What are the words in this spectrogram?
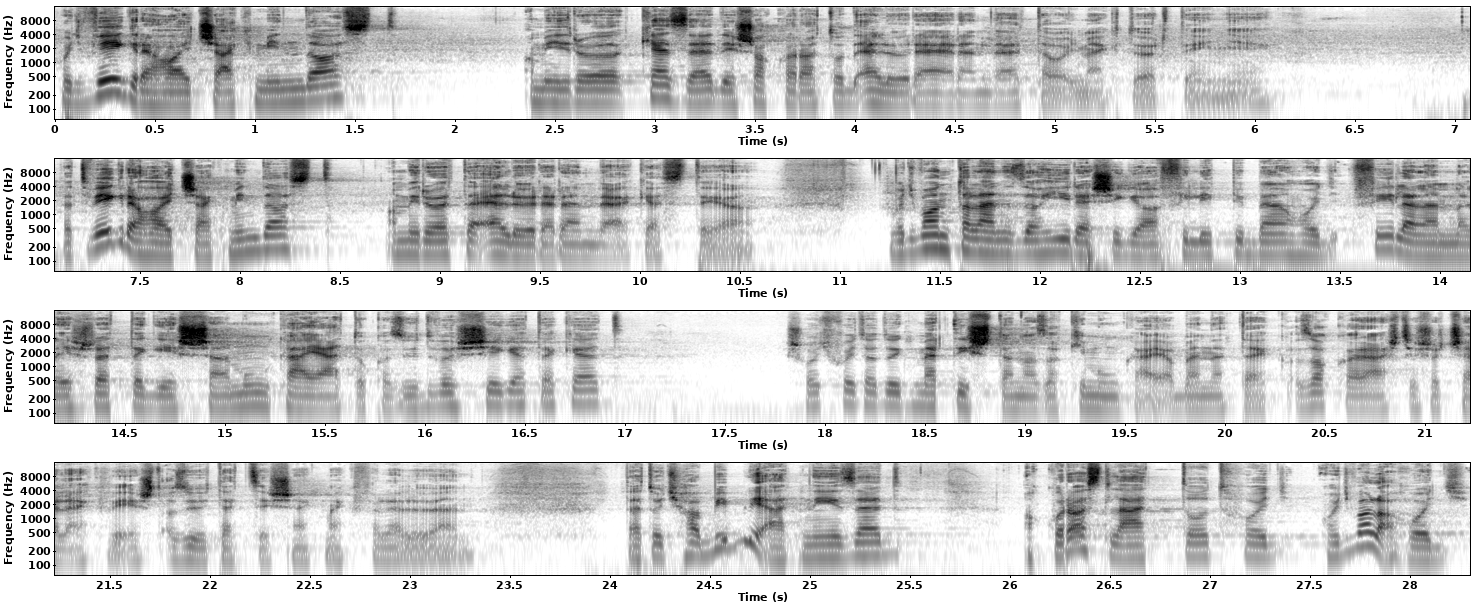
hogy végrehajtsák mindazt, amiről kezed és akaratod előre elrendelte, hogy megtörténjék. Tehát végrehajtsák mindazt, amiről te előre rendelkeztél. Vagy van talán ez a híres ige a Filippiben, hogy félelemmel és rettegéssel munkáljátok az üdvösségeteket, és hogy folytatódik? Mert Isten az, aki munkálja bennetek az akarást és a cselekvést az ő tetszésnek megfelelően. Tehát, hogyha a Bibliát nézed, akkor azt látod, hogy, hogy valahogy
